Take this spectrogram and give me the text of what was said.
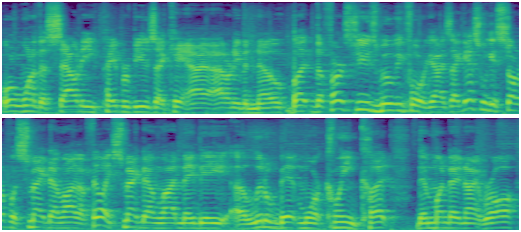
or one of the Saudi pay-per-views. I can't, I, I, don't even know. But the first feuds moving forward, guys, I guess we can start off with SmackDown Live. I feel like SmackDown Live may be a little bit more clean cut than Monday Night Raw.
